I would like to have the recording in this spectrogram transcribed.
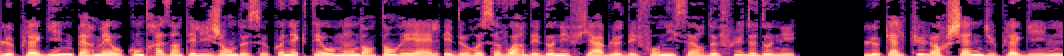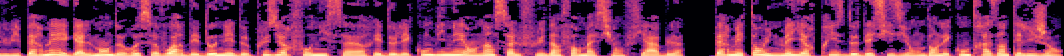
Le plugin permet aux contrats intelligents de se connecter au monde en temps réel et de recevoir des données fiables des fournisseurs de flux de données. Le calcul hors chaîne du plugin lui permet également de recevoir des données de plusieurs fournisseurs et de les combiner en un seul flux d'informations fiables, permettant une meilleure prise de décision dans les contrats intelligents.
